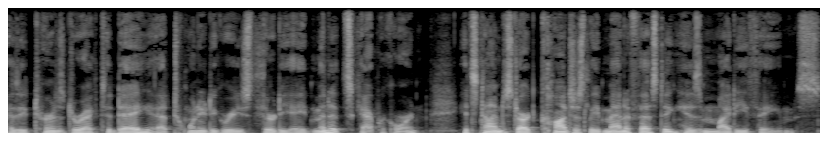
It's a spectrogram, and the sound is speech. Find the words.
As he turns direct today at 20 degrees 38 minutes Capricorn, it's time to start consciously manifesting his mighty themes.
